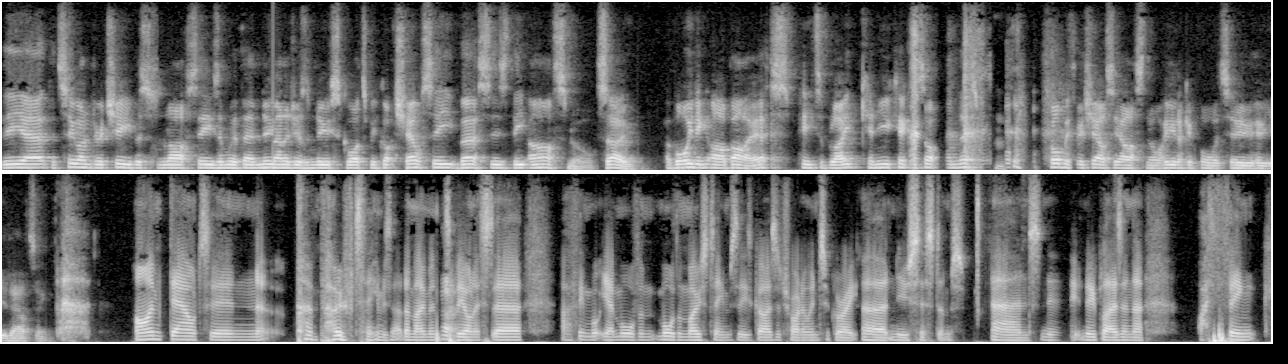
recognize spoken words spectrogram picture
the uh, the two underachievers from last season with their new managers and new squads. We've got Chelsea versus the Arsenal. So, avoiding our bias, Peter Blake, can you kick us off on this? Talk me through Chelsea Arsenal. Who are you looking forward to? Who are you doubting? I'm doubting both teams at the moment. To be honest, uh, I think more, yeah more than more than most teams, these guys are trying to integrate uh, new systems and new, new players. And uh, I think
